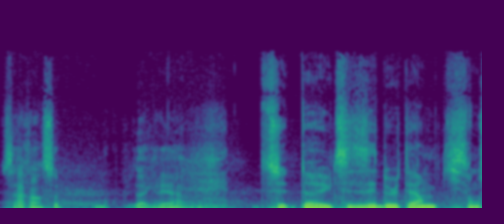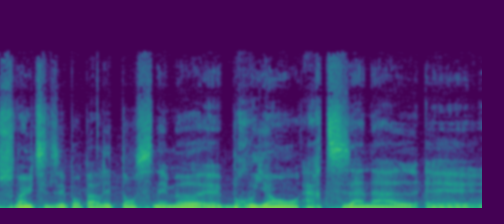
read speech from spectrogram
ça rend ça beaucoup plus agréable. Tu as utilisé deux termes qui sont souvent utilisés pour parler de ton cinéma, euh, brouillon, artisanal, euh,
